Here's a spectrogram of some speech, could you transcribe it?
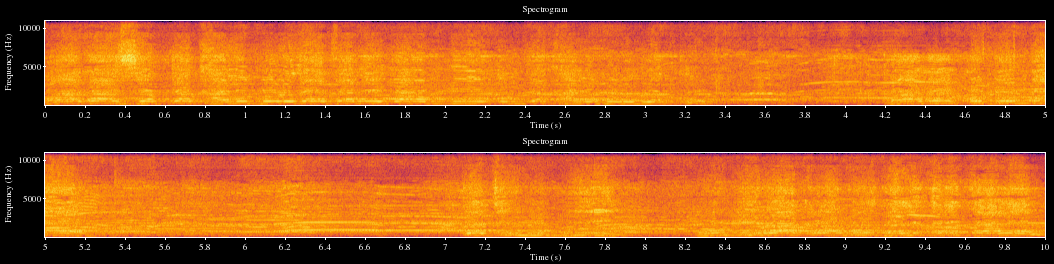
माझा शब्द खाली पडू द्यायचा नाही कारण मी तुमचा खाली पडू देत नाही. माझा कुटुंब त्याची उभी उभी राख राखून झाली तरी चालेल.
